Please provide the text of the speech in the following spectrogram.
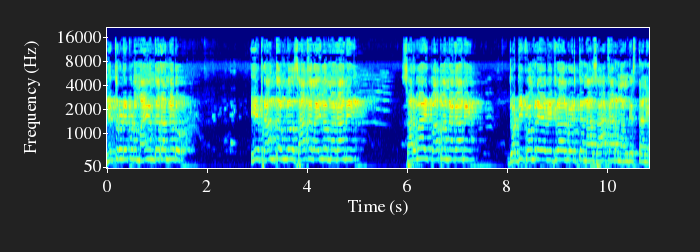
మిత్రుడు ఇప్పుడు మహేందర్ అన్నాడు ఈ ప్రాంతంలో సాక లైలమ్మ కానీ సర్వాయి పాపన్న కానీ దొడ్డి కొమరయ్య విగ్రహాలు పెడితే నా సహకారం అందిస్తాను.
